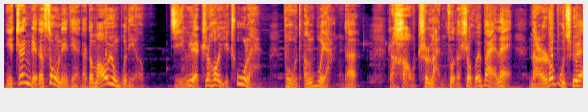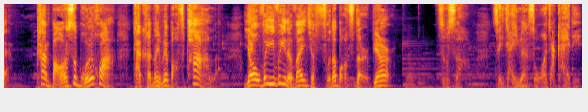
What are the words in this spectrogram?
你真给他送进去，那都毛用不顶。几个月之后一出来，不疼不痒的，这好吃懒做的社会败类哪儿都不缺。看宝四不回话，他可能以为宝四怕了，腰微微的弯下，抚到宝四的耳边知不知道这家医院是我家开的？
